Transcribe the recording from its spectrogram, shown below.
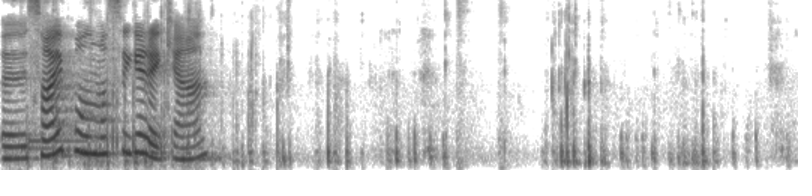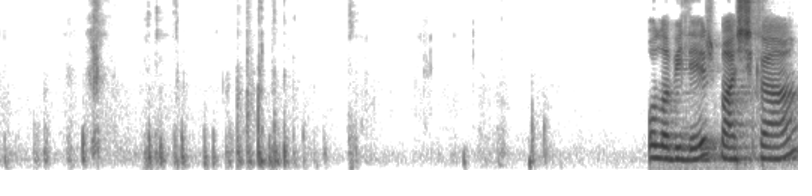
e, sahip olması gereken olabilir. Başka?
